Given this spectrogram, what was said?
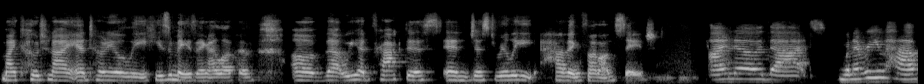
my coach and I, Antonio Lee, he's amazing, I love him, uh, that we had practiced and just really having fun on stage. I know that whenever you have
